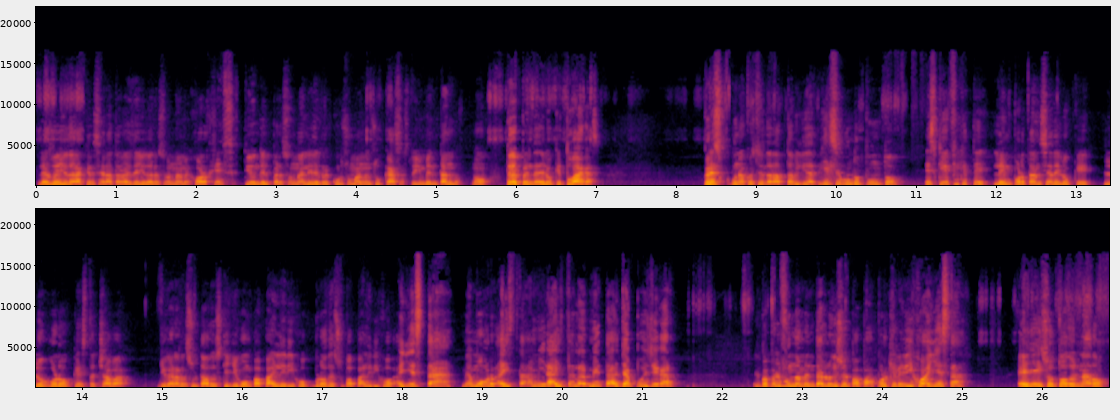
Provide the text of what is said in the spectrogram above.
las voy a ayudar a crecer a través de ayudarles a una mejor gestión del personal y del recurso humano en su casa. Estoy inventando, ¿no? Todo depende de lo que tú hagas. Pero es una cuestión de adaptabilidad. Y el segundo punto es que fíjate la importancia de lo que logró que esta chava llegar al resultado. Es que llegó un papá y le dijo, brother, su papá le dijo, ahí está, mi amor, ahí está, mira, ahí está la meta, ya puedes llegar. El papel fundamental lo hizo el papá porque le dijo, ahí está. Ella hizo todo el nado.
